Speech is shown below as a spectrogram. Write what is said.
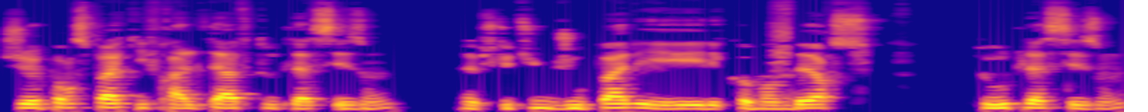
Je pense pas qu'il fera le taf toute la saison parce que tu ne joues pas les les Commanders toute la saison.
